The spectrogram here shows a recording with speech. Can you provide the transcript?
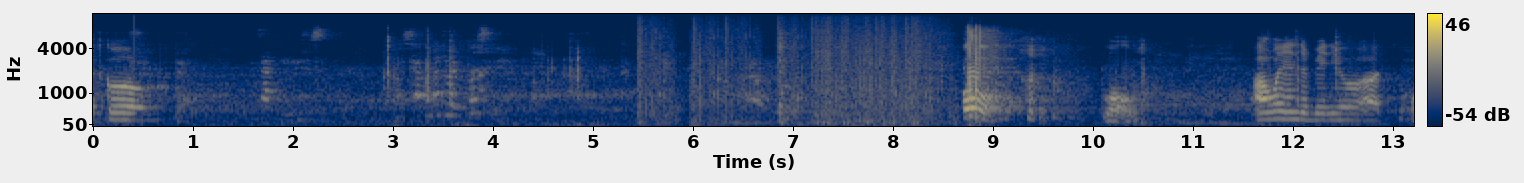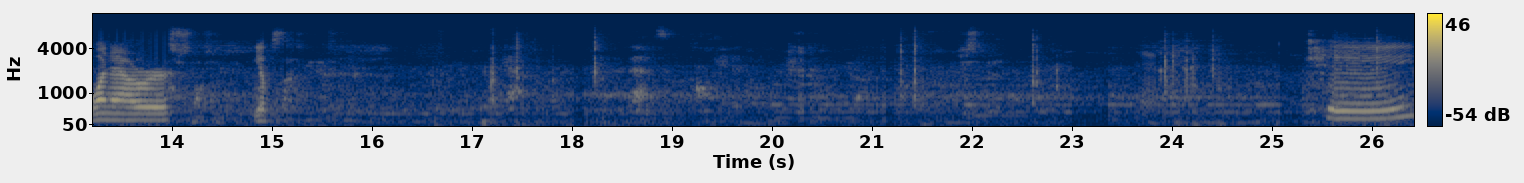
Right go. Oh! Lol. I'll end the video at one hour. Yep. Okay.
